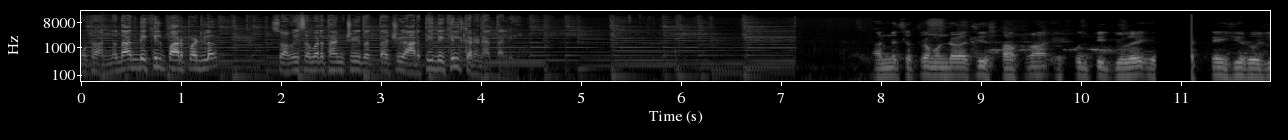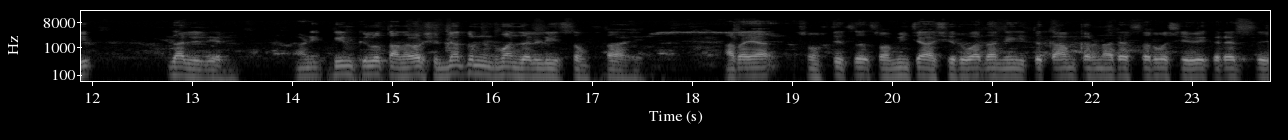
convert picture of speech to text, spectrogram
मोठं अन्नदान देखील पार पडलं. स्वामी समर्थांची दत्ताची आरती देखील करण्यात आली. अन्नछत्र मंडळाची स्थापना एकोणतीस जुलै ऐंशी रोजी झालेली आहे. आणि तीन किलो तांदळावर शून्यातून निर्माण झालेली ही संस्था आहे. आता या संस्थेचं स्वामींच्या आशीर्वादाने इथं काम करणाऱ्या सर्व सेवेकऱ्यांचे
